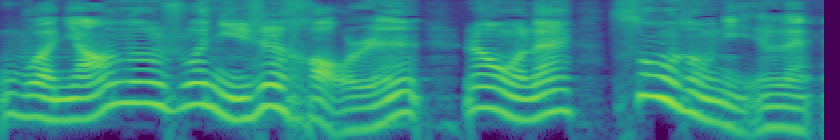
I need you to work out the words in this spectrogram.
我娘都说你是好人，让我来送送你来。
